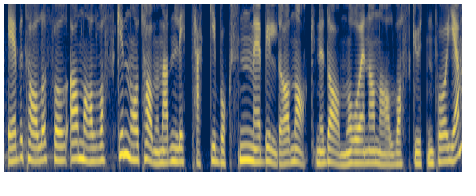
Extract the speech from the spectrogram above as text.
Jeg betaler for analvasken og tar med meg den litt tacky boksen med bilder av nakne damer og en analvask utenpå hjem.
